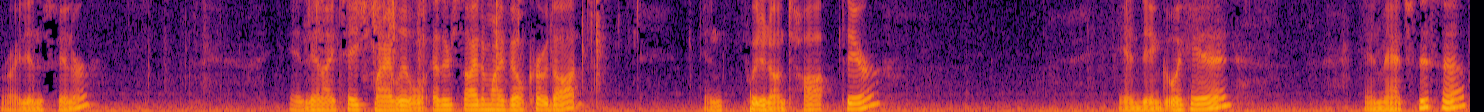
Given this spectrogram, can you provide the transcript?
right in the center and then I take my little other side of my velcro dot and put it on top there and then go ahead and match this up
